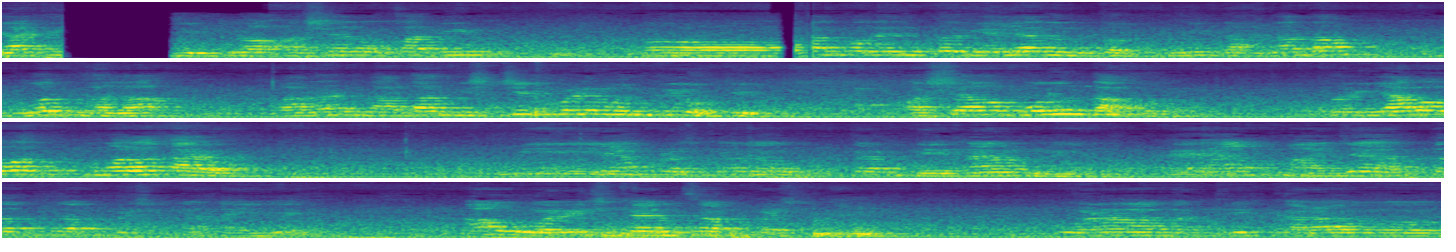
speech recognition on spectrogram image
या ठिकाणी किंवा अशा लोकांनी पर्यंत गेल्यानंतर तुम्ही दादांना मत घाला कारण दादा निश्चितपणे मंत्री होतील अशा बोलून दाखवलं. तर याबाबत तुम्हाला काय वाटतं? मी या प्रश्नाला उत्तर देणार नाही. हा माझ्या हातातला प्रश्न नाहीये. हा वरिष्ठांचा प्रश्न आहे. कोणाला मंत्री करावं?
